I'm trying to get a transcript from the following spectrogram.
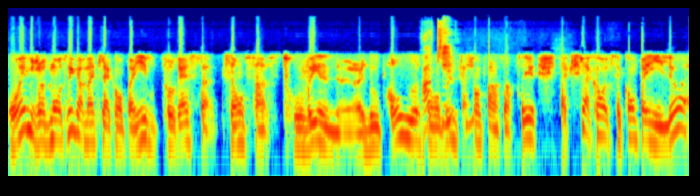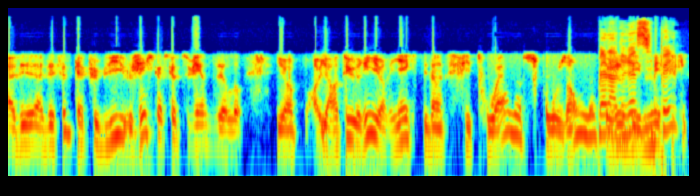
Oui, mais je vais te montrer comment que la compagnie pourrait se trouver une, un loophole, si une façon de s'en sortir. Fait que si la, cette compagnie-là, elle, décide qu'elle publie juste ce que tu viens de dire là, il y a, en théorie, il n'y a rien qui t'identifie toi, là, supposons. Là, mais l'adresse IP.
